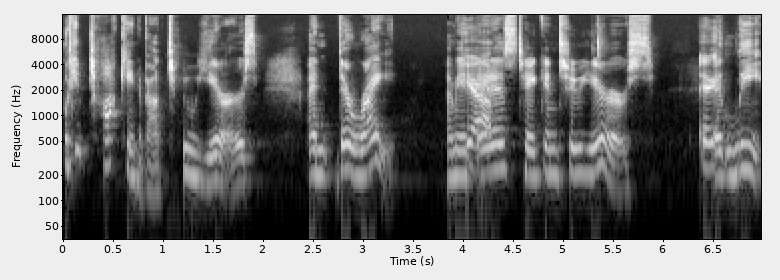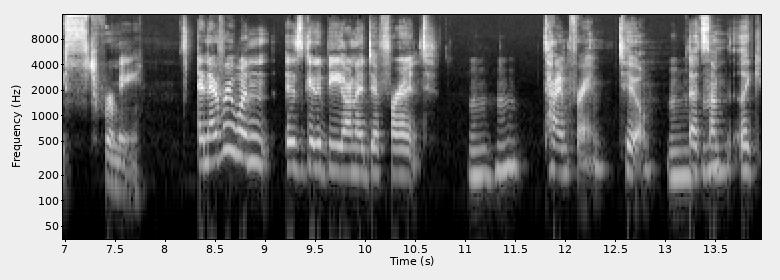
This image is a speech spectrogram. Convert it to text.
what are you talking about? Two years? And they're right. I mean, Yeah. it has taken two years It- at least for me. and everyone is going to be on a different mm-hmm. time frame too mm-hmm. that's some like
